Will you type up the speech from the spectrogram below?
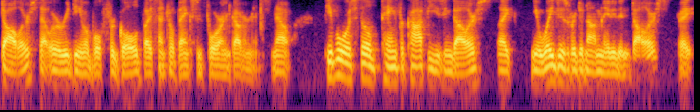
dollars that were redeemable for gold by central banks and foreign governments. Now, people were still paying for coffee using dollars. Like, you know, wages were denominated in dollars, right?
